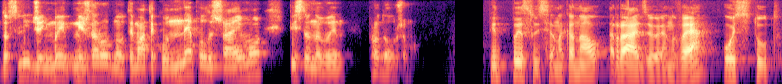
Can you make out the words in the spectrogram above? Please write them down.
досліджень. Ми міжнародну тематику не полишаємо. Після новин продовжимо. Підписуйся на канал Радіо НВ ось тут.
